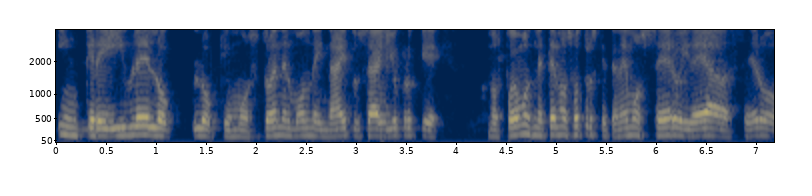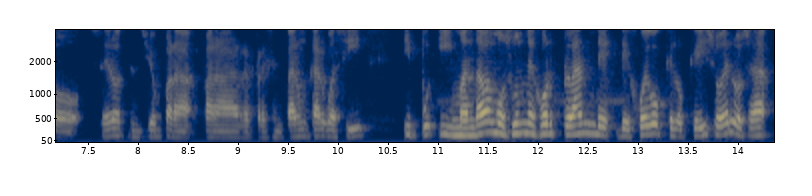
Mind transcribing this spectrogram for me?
increíble lo, lo que mostró en el Monday Night. O sea, yo creo que nos podemos meter nosotros que tenemos cero idea, cero, cero atención para, para representar un cargo así. Y, y mandábamos un mejor plan de, de juego que lo que hizo él. O sea,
